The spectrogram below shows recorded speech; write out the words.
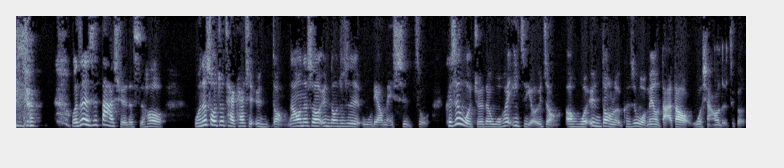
我真的是大学的时候。我那时候就才开始运动，然后那时候运动就是无聊没事做。可是我觉得我会一直有一种哦，我运动了，可是我没有达到我想要的这个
